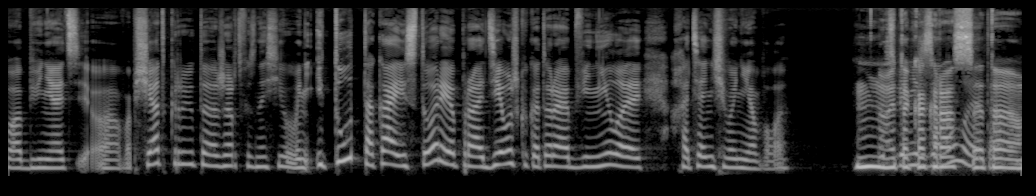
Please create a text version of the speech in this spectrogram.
обвинять э, вообще открыто, жертв изнасилований. И тут такая история про девушку, которая обвинила, хотя ничего не было. Ну, это как раз это? это...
